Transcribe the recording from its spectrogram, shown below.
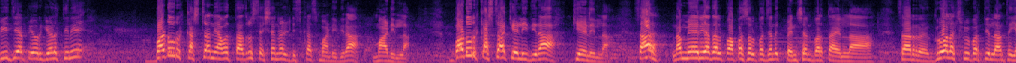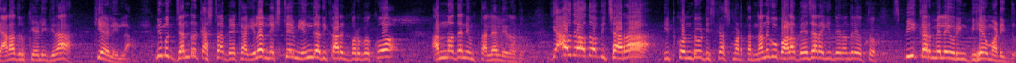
ಬಿ ಜೆ ಪಿಯವ್ರಿಗೆ ಹೇಳ್ತೀನಿ, ಬಡವ್ರ ಕಷ್ಟನ ಯಾವತ್ತಾದರೂ ಸೆಷನಲ್ಲಿ ಡಿಸ್ಕಸ್ ಮಾಡಿದ್ದೀರಾ ಮಾಡಿಲ್ಲ. ಬಡವ್ರ ಕಷ್ಟ ಕೇಳಿದ್ದೀರಾ ಕೇಳಿಲ್ಲ. ಸರ್ ನಮ್ಮ ಏರಿಯಾದಲ್ಲಿ ಪಾಪ ಸ್ವಲ್ಪ ಜನಕ್ಕೆ ಪೆನ್ಷನ್ ಬರ್ತಾ ಇಲ್ಲ. ಸರ್ ಗೃಹಲಕ್ಷ್ಮಿ ಬರ್ತಿಲ್ಲ ಅಂತ ಯಾರಾದರೂ ಕೇಳಿದ್ದೀರಾ ಕೇಳಿಲ್ಲ. ನಿಮಗೆ ಜನರ ಕಷ್ಟ ಬೇಕಾಗಿಲ್ಲ. ನೆಕ್ಸ್ಟ್ ಟೈಮ್ ಹೆಂಗೆ ಅಧಿಕಾರಕ್ಕೆ ಬರಬೇಕು? ಅನ್ನೋದೇ ನಿಮ್ಮ ತಲೆಯಲ್ಲಿರೋದು. ಯಾವುದ್ಯಾವುದೋ ವಿಚಾರ ಇಟ್ಕೊಂಡು ಡಿಸ್ಕಸ್ ಮಾಡ್ತಾರೆ. ನನಗೂ ಭಾಳ ಬೇಜಾರಾಗಿದ್ದೇನೆಂದರೆ ಇವತ್ತು ಸ್ಪೀಕರ್ ಮೇಲೆ ಇವ್ರು ಹಿಂಗೆ ಬಿಹೇವ್ ಮಾಡಿದ್ದು.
